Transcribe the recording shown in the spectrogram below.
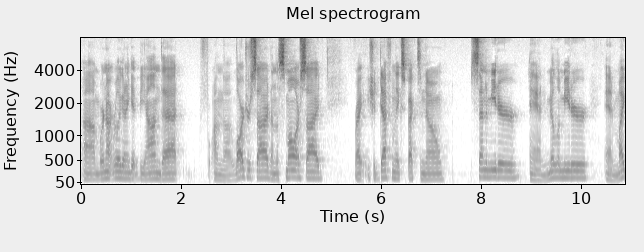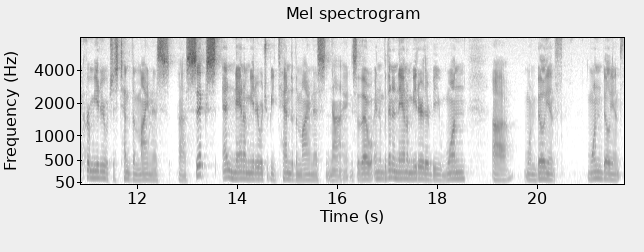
Um, we're not really going to get beyond that on the larger side. On the smaller side, right, you should definitely expect to know centimeter and millimeter and micrometer, which is 10 to the minus, uh, 6, and nanometer, which would be 10 to the minus 9. So though in, within a nanometer, there'd be one, uh, one billionth, one billionth.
